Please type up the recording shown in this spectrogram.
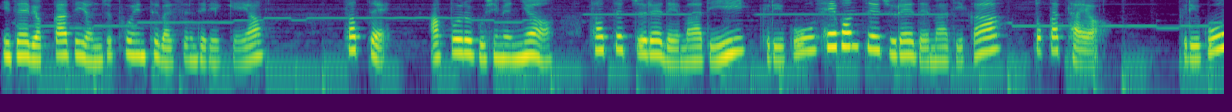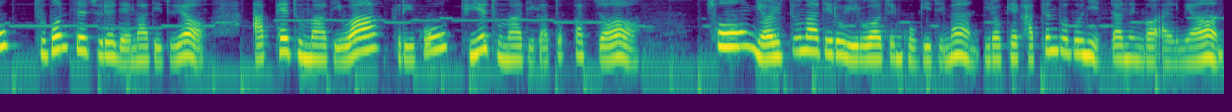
이제 몇 가지 연주 포인트 말씀드릴게요. 첫째, 악보를 보시면요. 첫째 줄의 네 마디, 그리고 세 번째 줄의 네 마디가 똑같아요. 그리고 두 번째 줄의 네 마디도요. 앞에 두 마디와 그리고 뒤에 두 마디가 똑같죠. 총 12마디로 이루어진 곡이지만 이렇게 같은 부분이 있다는 걸 알면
